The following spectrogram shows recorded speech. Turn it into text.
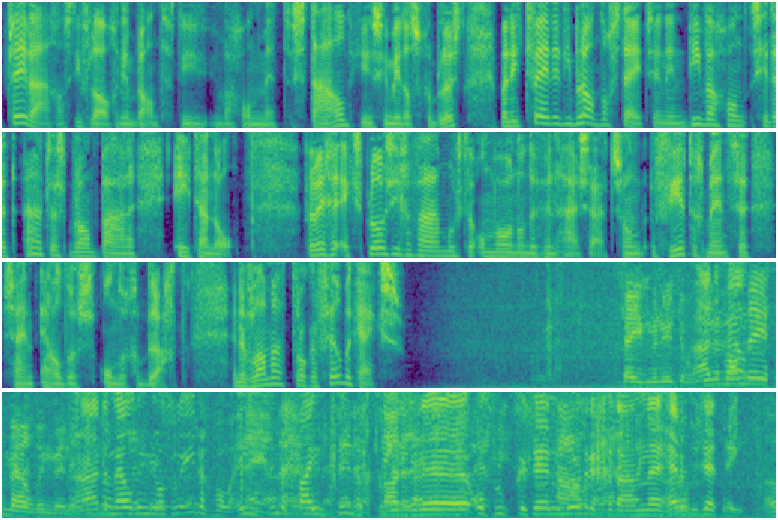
Twee wagens die vlogen in brand. Die wagon met staal, die is inmiddels geblust. Maar die tweede die brandt nog steeds. En in die wagon zit het uiterst brandbare ethanol. Vanwege explosiegevaar moesten omwonenden hun huis uit. Zo'n 40 mensen zijn elders ondergebracht. En de vlammen trokken veel bekijks. Zeven minuten voor ja, kwam de eerste melding binnen. Ja, de melding die was al eerder gevallen. 21, 25. Toen de oproepkazerne Dordrecht gedaan, uh, herbezetting. Oh.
